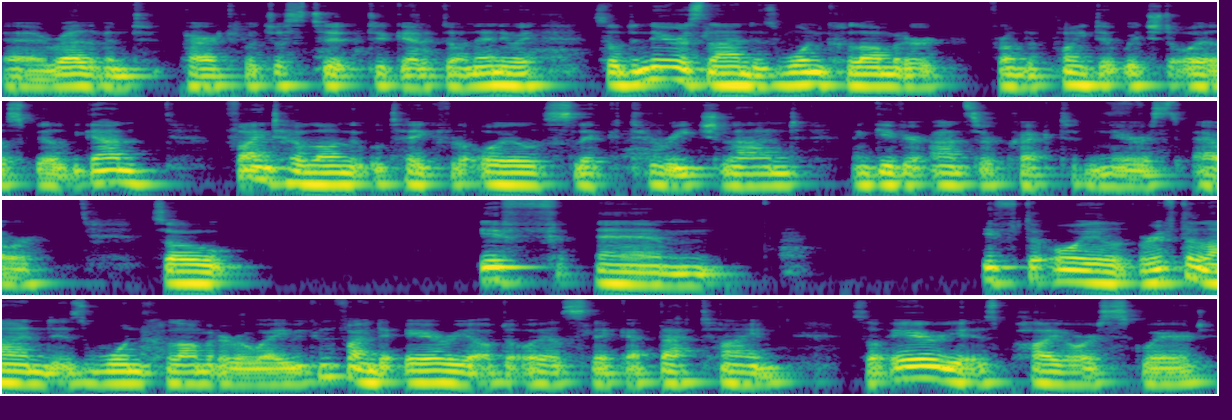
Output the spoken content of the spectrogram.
uh, relevant part, but just to, to get it done anyway. So the nearest land is one kilometre from the point at which the oil spill began. Find how long it will take for the oil slick to reach land and give your answer correct to the nearest hour. So if um, if the oil or if the land is one kilometer away, we can find the area of the oil slick at that time. So area is pi r squared.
